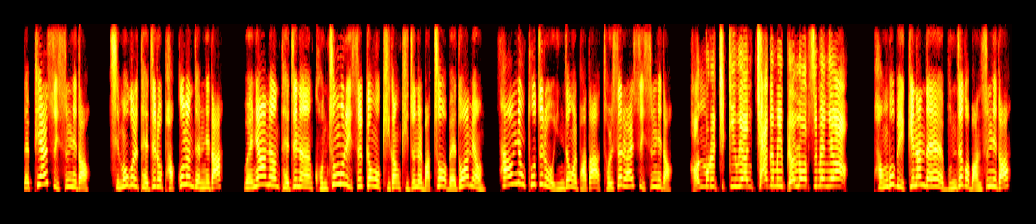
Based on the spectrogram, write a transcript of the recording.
네, 피할 수 있습니다. 지목을 대지로 바꾸면 됩니다. 왜냐하면 대지는 건축물이 있을 경우 기간 기준을 맞추어 매도하면 사업용 토지로 인정을 받아 절세를 할 수 있습니다. 건물을 짓기 위한 자금이 별로 없으면요. 방법이 있긴 한데 문제가 많습니다.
